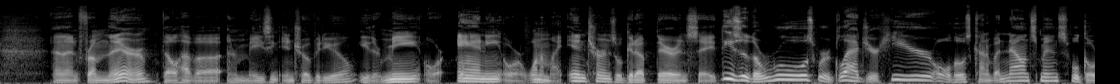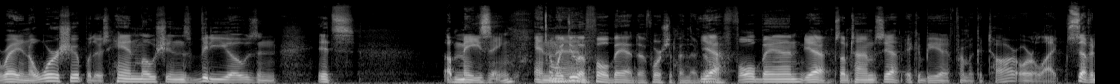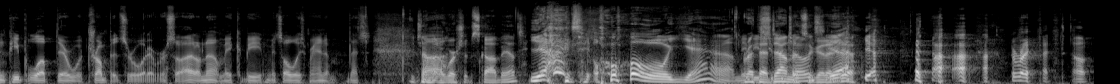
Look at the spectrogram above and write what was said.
And then from there, they'll have a, an amazing intro video. Either me or Annie or one of my interns will get up there and say, These are the rules. We're glad you're here. All those kind of announcements. We'll go right into worship where there's hand motions, videos, and it's amazing. And, And we do a full band of worship in there. yeah, we? full band. Yeah, sometimes yeah, it could be uh from a guitar or like seven people up there with trumpets or whatever. So I don't know. It could be. It's always random. That's You talking uh, about a worship ska band? yeah. Oh yeah. Maybe Write that down, that's a good yeah, idea. Yeah. Write that down.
